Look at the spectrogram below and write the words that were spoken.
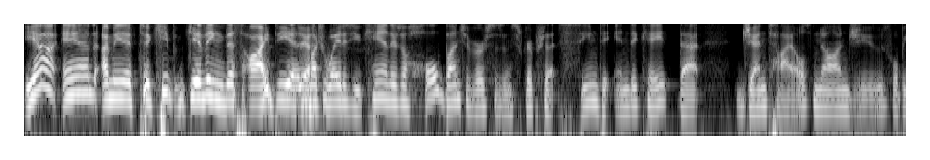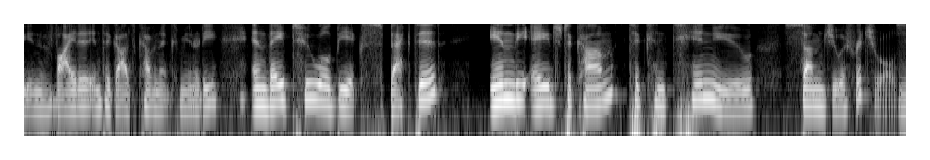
yeah, and I mean, if, to keep giving this idea as Yeah. much weight as you can, there's a whole bunch of verses in Scripture that seem to indicate that Gentiles, non-Jews, will be invited into God's covenant community, and they too will be expected in the age to come to continue some Jewish rituals.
